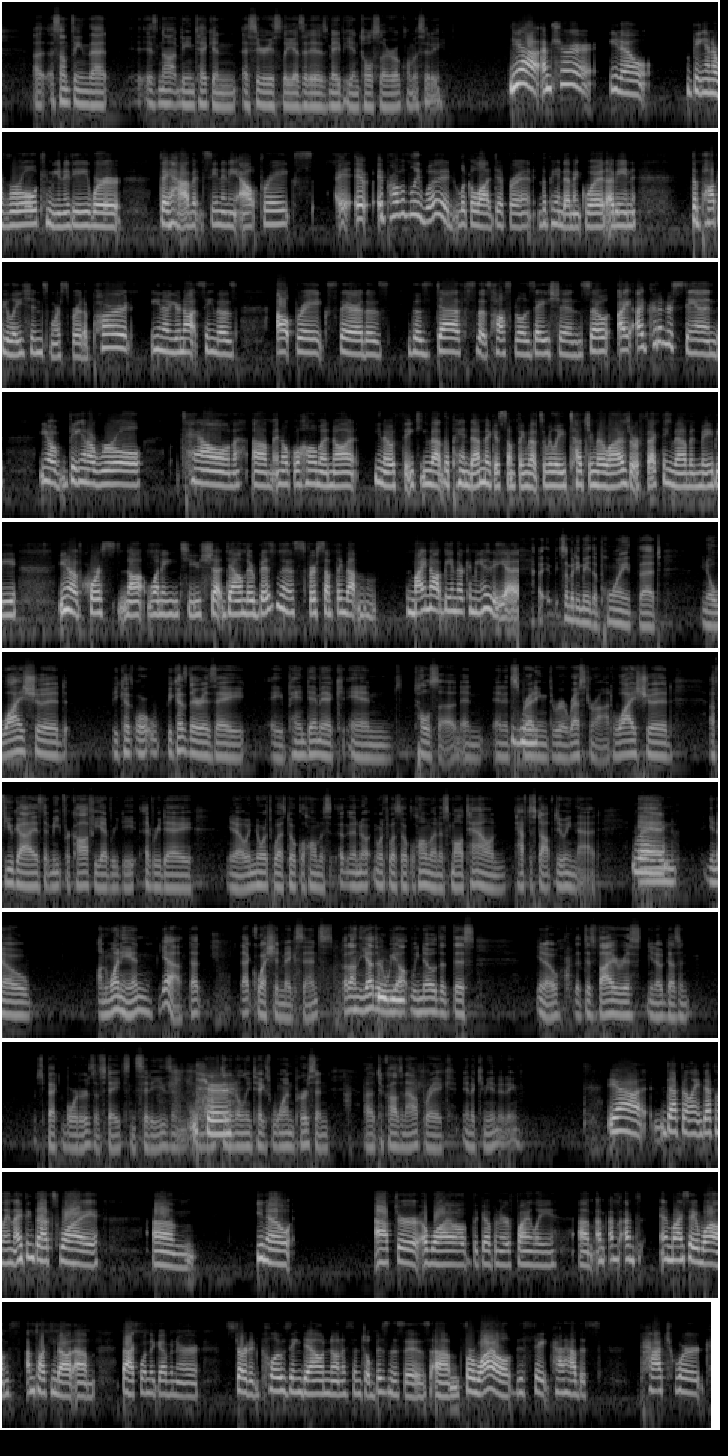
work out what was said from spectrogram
uh, something that is not being taken as seriously as it is maybe in Tulsa or Oklahoma City. Yeah, I'm sure. You know, being in a rural community where they haven't seen any outbreaks, it, it, probably would look a lot different. The pandemic would. I mean, the population's more spread apart. You know, you're not seeing those outbreaks there, those those deaths, those hospitalizations. So I, I could understand, you know, being in a rural town um, in Oklahoma, not, you know, thinking that the pandemic is something that's really touching their lives or affecting them and maybe you know, of course, not wanting to shut down their business for something that might not be in their community yet. Uh, somebody made the point that, you know, why should because or because there is a a pandemic in Tulsa and and it's mm-hmm. spreading through a restaurant, why should a few guys that meet for coffee every day, every day, you know, in Northwest Oklahoma, in Northwest Oklahoma, in a small town, have to stop doing that. Right. And you know, on one hand, yeah, that that question makes sense. But on the other, mm-hmm. we all, we know that this, you know, that this virus, you know, doesn't respect borders of states and cities, and, and sure. often it only takes one person uh, to cause an outbreak in a community. Yeah, definitely, definitely, and I think that's why, um, you know, after a while, the governor finally, um, I'm, I'm, I'm, and when I say a while, I'm, I'm talking about um, back when the governor started closing down non-essential businesses. Um, for a while, the state kind of had this patchwork,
